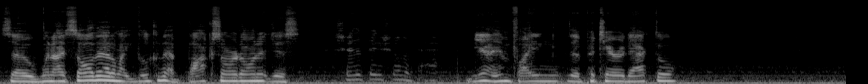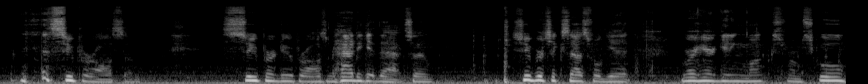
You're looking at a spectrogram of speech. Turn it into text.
So when I saw that, I'm like, look at that box art on it. Just Show the picture on the back. yeah, him fighting the pterodactyl. super awesome, super duper awesome. Had to get that. So super successful get. We're here getting monks from school.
